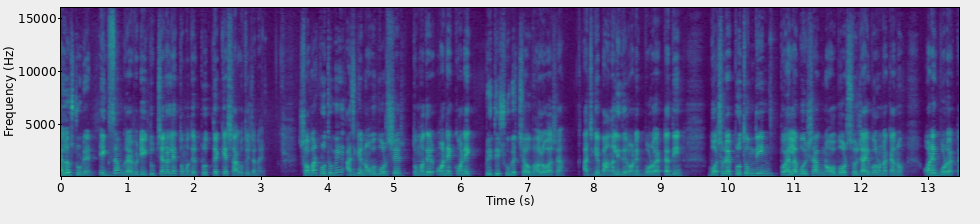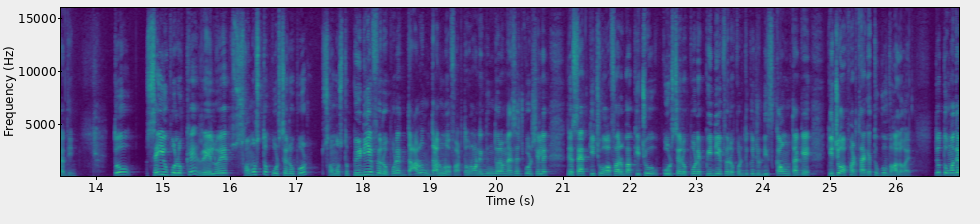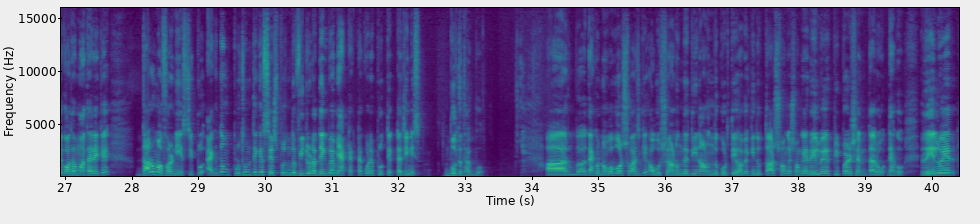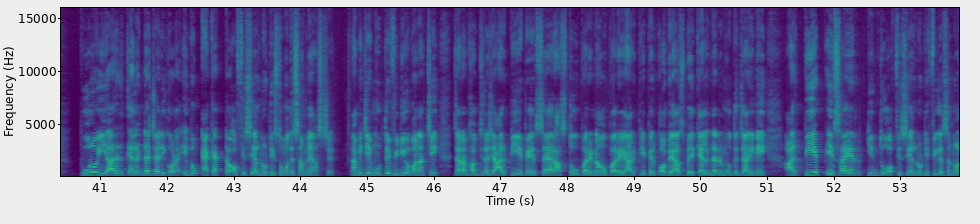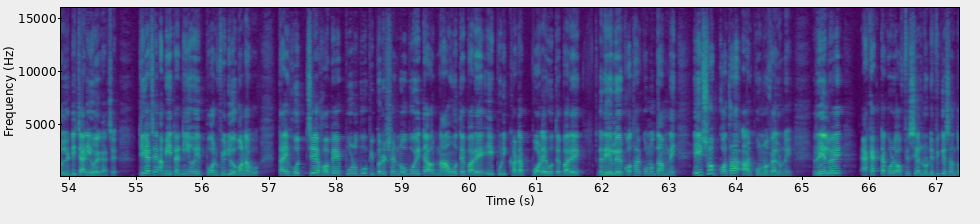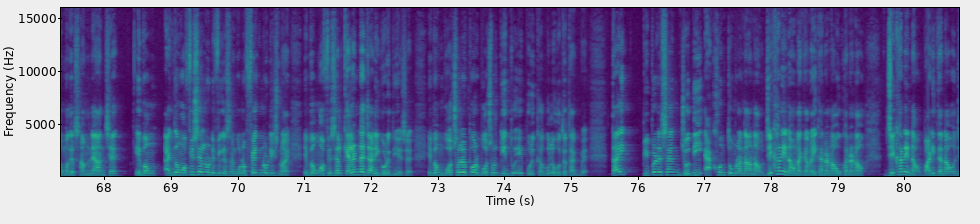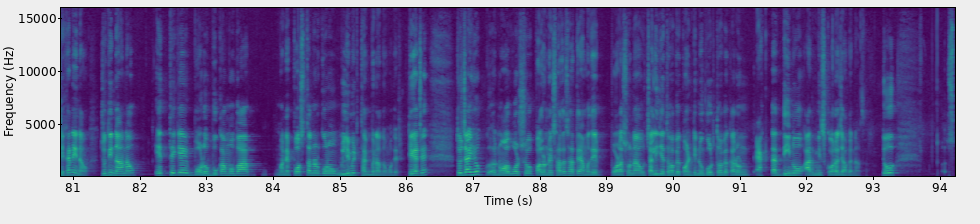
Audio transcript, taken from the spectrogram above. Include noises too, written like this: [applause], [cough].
Hello student exam gravity YouTube চ্যানেলে তোমাদের প্রত্যেককে স্বাগত জানাই। সবার প্রথমে আজকে নববর্ষের তোমাদের অনেক অনেক প্রীতি, শুভেচ্ছা ও ভালোবাসা। আজকে বাঙালিদের অনেক বড় একটা দিন। বছরের প্রথম দিন পয়লা বৈশাখ, নববর্ষ, যাই বলো না কেন, অনেক বড় একটা দিন। তো সেই উপলক্ষে রেলওয়ের সমস্ত কোর্সের উপর, সমস্ত পিডিএফের ওপরে দারুণ দারুণ অফার তোমরা অনেকদিন ধরে মেসেজ করছিলে যে, স্যার, কিছু অফার বা কিছু কোর্সের ওপরে পিডিএফের ওপর যদি কিছু ডিসকাউন্ট থাকে, কিছু অফার থাকে, তো খুব ভালো হয়। তো তোমাদের কথা মাথায় রেখে দারুণ অফার নিয়ে এসেছি। একদম প্রথম থেকে শেষ পর্যন্ত ভিডিওটা দেখবে, আমি একটা একটা করে প্রত্যেকটা জিনিস বলতে থাকব। আর দেখো, নববর্ষ আজকে অবশ্যই আনন্দের দিন, আনন্দ করতেই হবে, কিন্তু তার সঙ্গে সঙ্গে রেলওয়ের প্রিপারেশন তার দেখো রেলওয়ের পুরো ইয়ারের ক্যালেন্ডার জারি করা এবং এক একটা অফিসিয়াল নোটিশ তোমাদের সামনে আসছে। আমি যে মুহূর্তে ভিডিও বানাচ্ছি, যারা ভাবছিল যে আরপিএফ এর স্যার আসতেও পারে, নাও পারে আরপিএফ এর কবে আসবে, ক্যালেন্ডারের মধ্যে জারি নেই আরপিএফ এসআই এর কিন্তু অফিসিয়াল নোটিফিকেশন অলরেডি জারি হয়ে গেছে। ঠিক আছে? আমি এটা নিয়েও এরপর ভিডিও বানাবো। তাই হচ্ছে, হবে, পড়ব প্রিপারেশন নেব, এটা নাও হতে পারে, এই পরীক্ষাটা পরে হতে পারে রেলওয়ের কথার কোনো দাম নেই এই সব কথা আর কোনো ভ্যালু নেই। রেলওয়ে এক একটা করে অফিসিয়াল নোটিফিকেশন তোমাদের সামনে আনছে এবং একদম অফিসিয়াল নোটিফিকেশন কোনো ফেক নোটিশ নয়, এবং অফিসিয়াল ক্যালেন্ডার জারি করে দিয়েছে, এবং বছরের পর বছর কিন্তু এই পরীক্ষাগুলো হতে থাকবে। তাই প্রিপারেশন যদি এখন তোমরা না নাও, যেখানেই নাও না কেন, এখানে নাও, ওখানে নাও, যেখানেই নাও, বাড়িতে নাও, যেখানেই নাও, যদি না নাও, এর থেকে বড় বোকামো বা মানে পস্তানোর কোনো লিমিট থাকবে না তোমাদের, ঠিক আছে? তো যাই হোক, নববর্ষ পালনের সাথে সাথে আমাদের পড়াশোনাও চালিয়ে যেতে হবে কন্টিনিউ করতে হবে, কারণ একটা দিনও আর মিস করা যাবে না। তো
